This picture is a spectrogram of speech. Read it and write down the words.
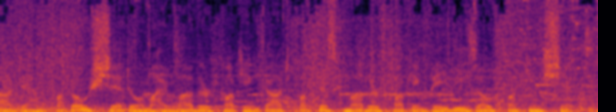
Goddamn fuck oh shit oh my motherfucking god fuck this motherfucking babies oh fucking shit.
